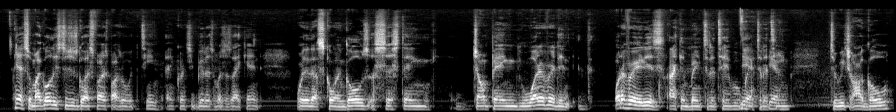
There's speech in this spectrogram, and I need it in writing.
yeah, so my goal is to just go as far as possible with the team and contribute as much as I can, whether that's scoring goals, assisting, jumping, whatever the whatever it is I can bring to the table, Yeah, bring to the yeah. team to reach our goal.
